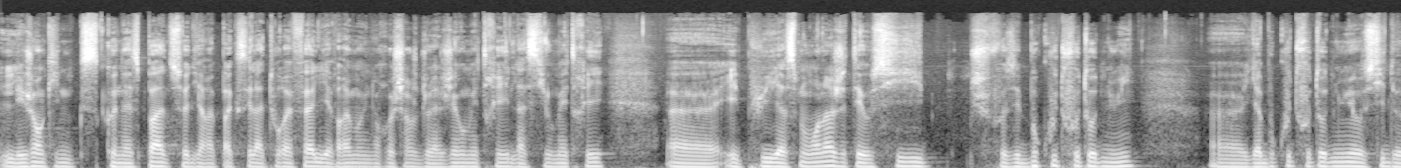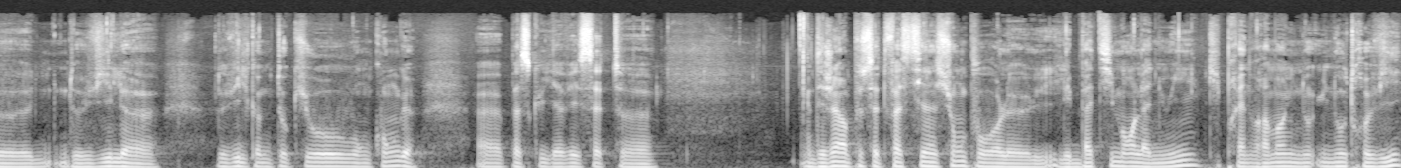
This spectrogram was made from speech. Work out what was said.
Les gens qui ne se connaissent pas ne se diraient pas que c'est la Tour Eiffel. Il y a vraiment une recherche de la géométrie, de la symétrie. Euh, et puis à ce moment-là, j'étais aussi. Je faisais beaucoup de photos de nuit. Euh, il y a beaucoup de photos de nuit aussi de, de villes, euh, de villes comme Tokyo ou Hong Kong, euh, parce qu'il y avait cette. euh, déjà un peu cette fascination pour le- les bâtiments la nuit qui prennent vraiment une, une autre vie.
